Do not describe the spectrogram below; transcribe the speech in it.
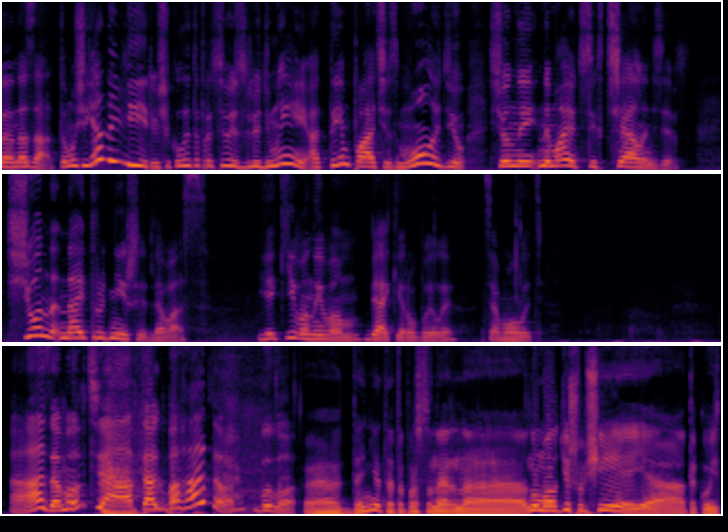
е, назад, тому що я не вірю, що коли ти працюєш з людьми, а тим паче з молоддю, що не, не мають цих челенджів. Що н- найтрудніше для вас? Які вони вам бяки робили, ця молодь? А, замовчав. Так багато було. Да нет, это просто, наверное, ну, молодежь вообще такой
